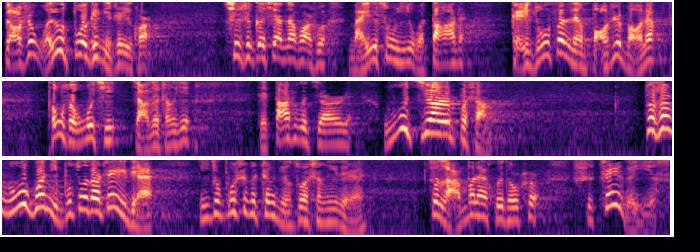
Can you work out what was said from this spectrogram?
表示我又多给你这一块。其实搁现在话说，买一送一，我搭的，给足分量，保质保量，童叟无欺，讲究诚信。得搭出个尖儿来，无尖儿不伤。就说如果你不做到这一点，你就不是个正经做生意的人，就揽不来回头客，是这个意思。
